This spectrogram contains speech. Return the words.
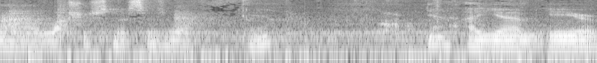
uh, lusciousness as well. yeah. I um, you're,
